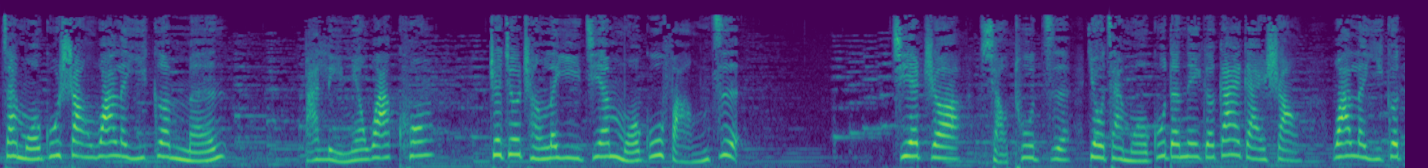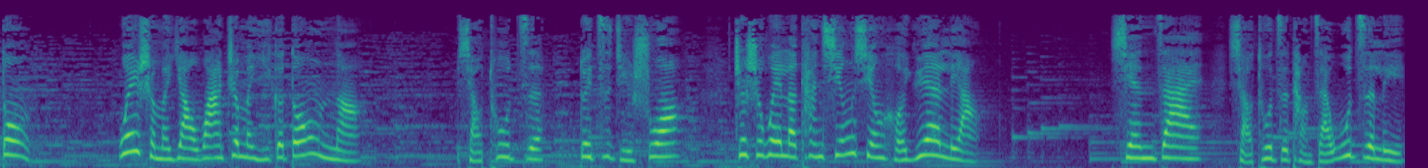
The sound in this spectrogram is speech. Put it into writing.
在蘑菇上挖了一个门，把里面挖空，这就成了一间蘑菇房子。接着，小兔子又在蘑菇的那个盖盖上挖了一个洞。为什么要挖这么一个洞呢？小兔子对自己说：“这是为了看星星和月亮。”现在，小兔子躺在屋子里，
